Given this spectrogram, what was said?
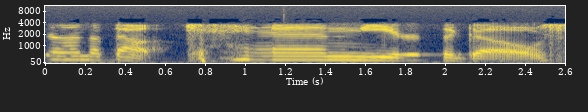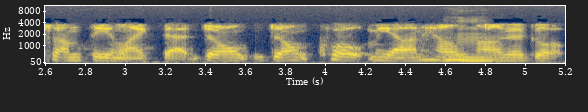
done about 10 years ago, something like that. Don't don't quote me on how long ago.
